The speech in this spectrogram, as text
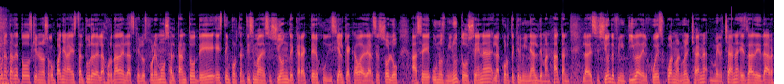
Buena tarde a todos quienes nos acompañan a esta altura de la jornada en las que los ponemos al tanto de esta importantísima decisión de carácter judicial que acaba de darse solo hace unos minutos en la Corte Criminal de Manhattan. La decisión definitiva del juez Juan Manuel Merchana es la de dar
